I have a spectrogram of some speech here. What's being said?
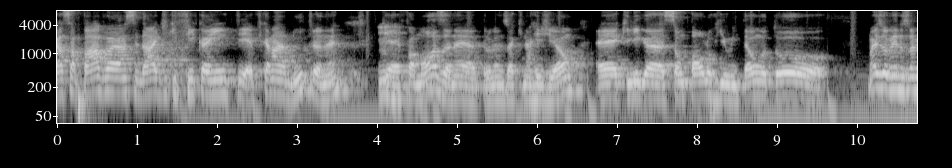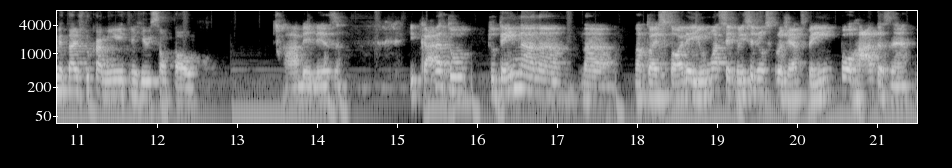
Caçapava é uma cidade que fica entre, fica na Dutra, né? Que é famosa, né? Pelo menos aqui na região, é que liga São Paulo Rio. Então eu tô mais ou menos na metade do caminho entre Rio e São Paulo. Ah, beleza. E cara, tu, tu tem na, na, na, na tua história aí uma sequência de uns projetos bem porradas, né?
